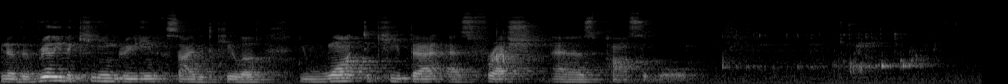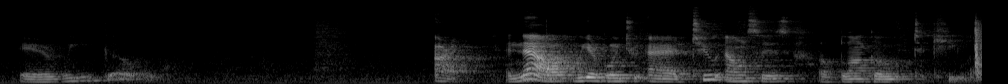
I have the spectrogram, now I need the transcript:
you know, the really the key ingredient aside the tequila. You want to keep that as fresh as possible. There we go. All right. And now we are going to add two ounces of Blanco tequila.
